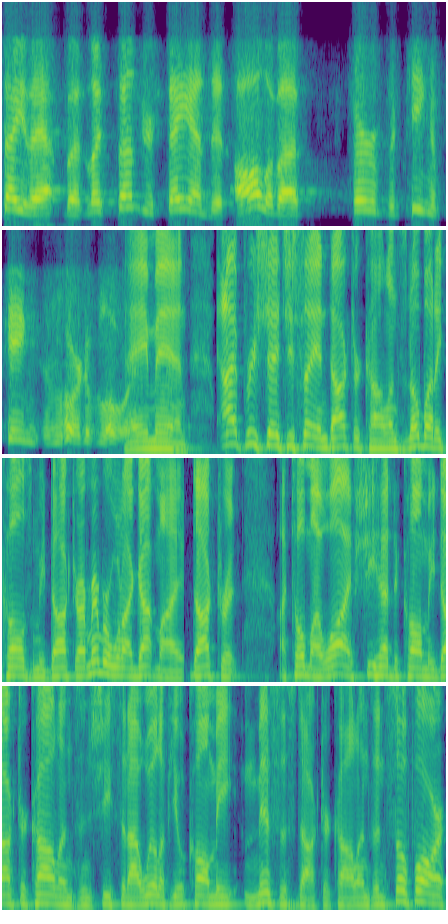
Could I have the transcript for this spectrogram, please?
say that, but let's understand that all of us serve the King of Kings and Lord of Lords. amen. I appreciate you saying Dr. Collins. Nobody calls me doctor. I remember when I got my doctorate, I told my wife she had to call me Dr. Collins, and she said, I will if you'll call me Mrs. Dr. Collins. And so far,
